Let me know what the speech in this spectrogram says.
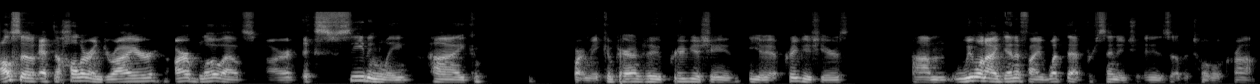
also, at the huller and dryer, our blowouts are exceedingly high. Pardon me, compared to previous years. Previous years, um, we want to identify what that percentage is of the total crop,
